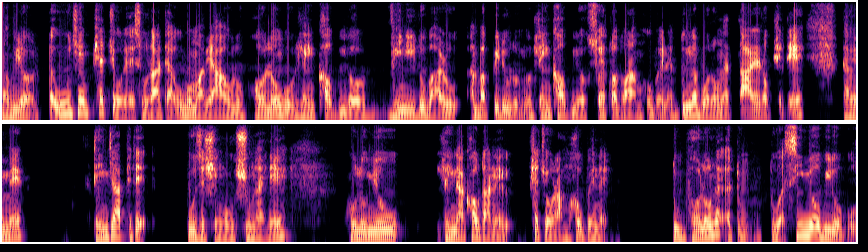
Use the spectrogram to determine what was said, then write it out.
နောက်ပြီးတော့တဦးချင်းဖြတ်ကျော်တယ်ဆိုတာတက်ဥပမာပြားဟိုလိုဘောလုံးကိုလိန်ခောက်ပြီးတော့ဗီနီတို့ဘာတို့အမ်ဘပေတို့လိုမျိုးလိန်ခောက်ပြီးတော့ဆွဲထွက်သွားတာမဟုတ်ပဲねသူနဲ့ဘောလုံးနဲ့တားရတော့ဖြစ်တယ်ဒါပေမဲ့ဒိန်းဂျာဖြစ်တဲ့ position ကိုယူနိုင်တယ်ဟိုလိုမျိုးလိန်နာခောက်တာနဲ့ဖြတ်ကျော်တာမဟုတ်ပဲねသူဘောလုံးနဲ့အတူသူကစီးမျောပြီးတော့ကို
